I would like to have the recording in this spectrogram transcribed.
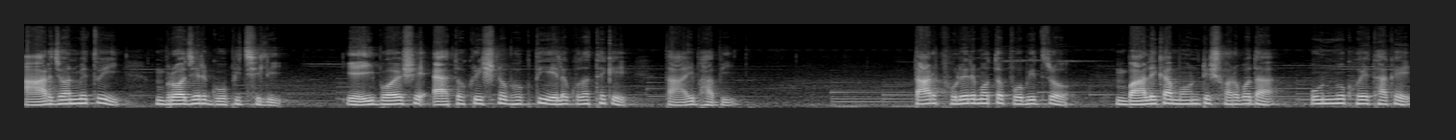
আর জন্মে তুই ব্রজের গোপী ছিলি। এই বয়সে এত কৃষ্ণ ভক্তি এলো কোথা থেকে, তাই ভাবি। তার ফুলের মতো পবিত্র বালিকা মনটি সর্বদা উন্মুখ হয়ে থাকে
